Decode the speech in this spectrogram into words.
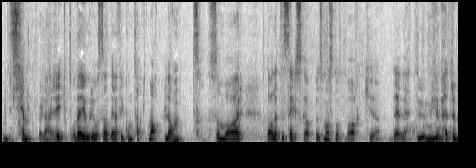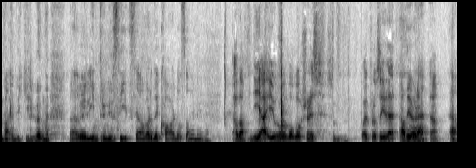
Kjempelærerikt. Og det gjorde også at jeg fikk kontakt med Atlant, som var da dette selskapet som har stått bak eh, Det vet du mye bedre enn meg, Mikkel. Men det er vel Intrum Justitia. Var det Decard også, eller? Ja da. De eier jo Volvo Oceaners, bare for å si det. Ja, de gjør det. Ja. ja.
